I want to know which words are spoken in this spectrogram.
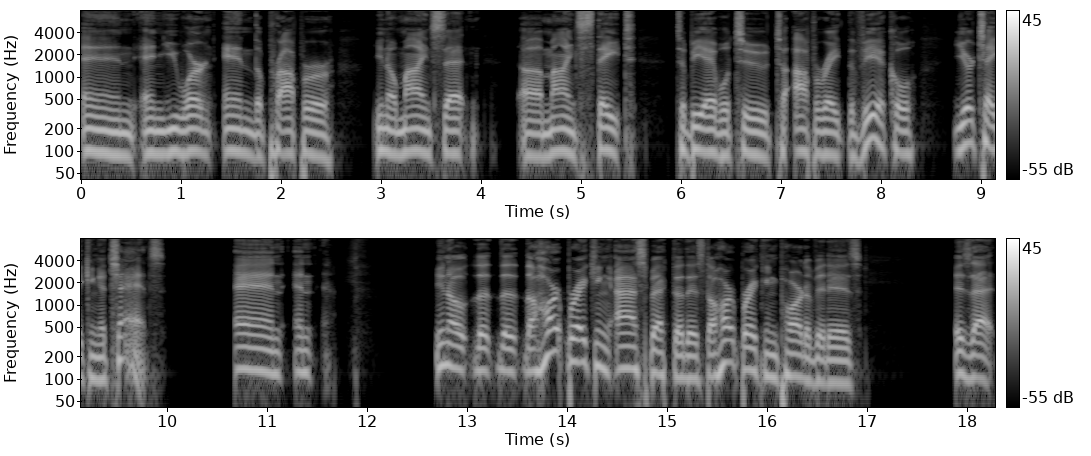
and and you weren't in the proper, you know, mindset, uh, mind state to be able to to operate the vehicle, you're taking a chance. And and you know, the the the heartbreaking aspect of this, the heartbreaking part of it is is that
